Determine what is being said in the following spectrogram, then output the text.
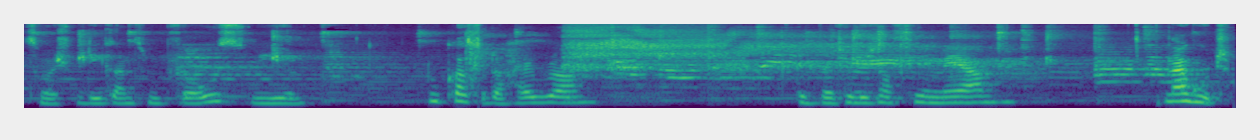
Zum Beispiel die ganzen Pros wie Lukas oder Hybra. Gibt natürlich noch viel mehr. Na gut,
